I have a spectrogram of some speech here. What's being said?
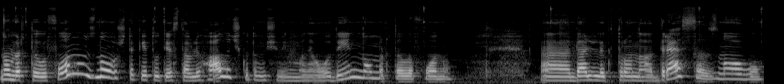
Номер телефону, знову ж таки, тут я ставлю галочку, тому що він у мене один номер телефону. Е, Далі електронна адреса знову.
